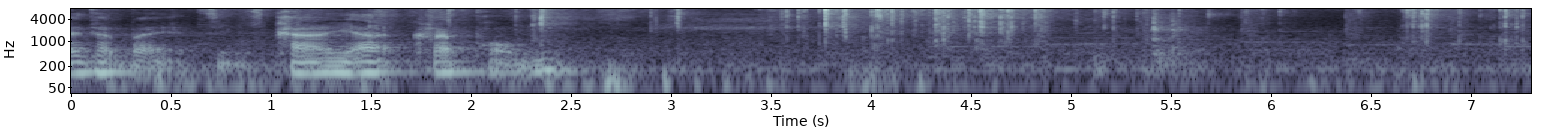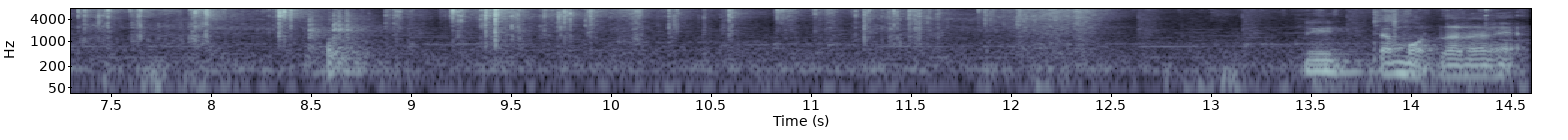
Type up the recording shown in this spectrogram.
ไปถัดไปสินค้ายะครับผมนี่จะหมดแล้วนะเนี่ย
